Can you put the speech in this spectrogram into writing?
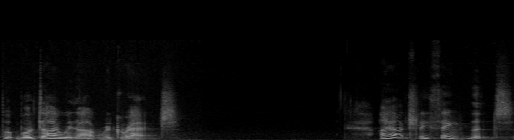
but we'll die without regret. I actually think that,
